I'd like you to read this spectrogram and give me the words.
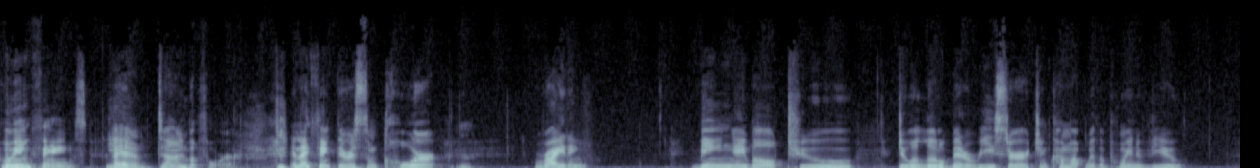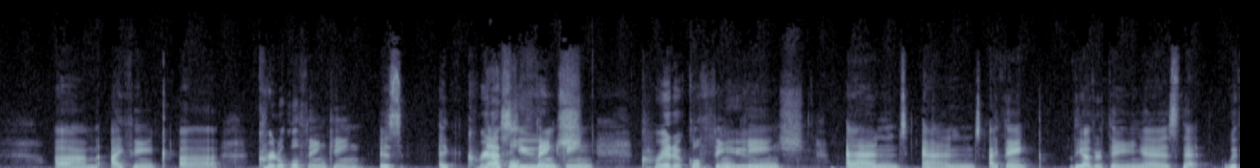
doing things I hadn't done before. Did- and I think there is some core writing, being able to do a little bit of research and come up with a point of view. Um, I think uh, critical thinking is uh, critical huge. thinking, critical thinking, Huge. and and I think the other thing is that with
